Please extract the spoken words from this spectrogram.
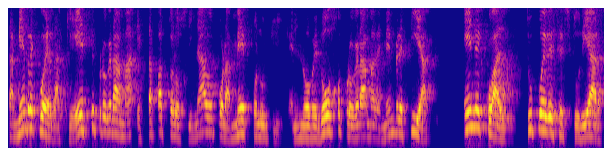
También recuerda que este programa está patrocinado por AMED con un clic, el novedoso programa de membresía en el cual tú puedes estudiar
